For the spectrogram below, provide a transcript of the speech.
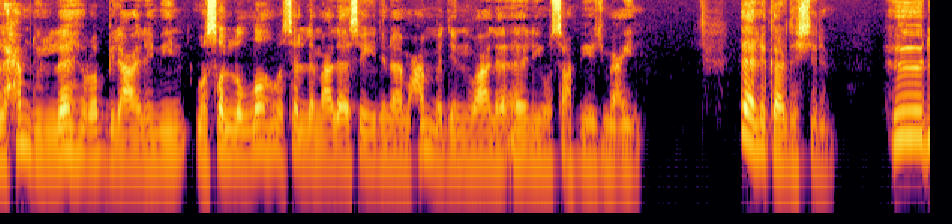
Elhamdülillahi Rabbil alemin ve sallallahu ve sellem ala seyyidina Muhammedin ve ala alihi ve sahbihi ecma'in. Değerli kardeşlerim, Hud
